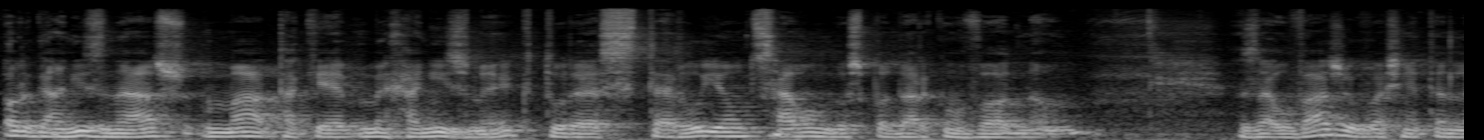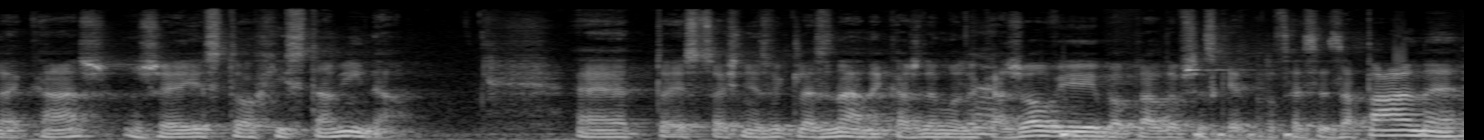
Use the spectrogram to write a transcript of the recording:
organizm nasz ma takie mechanizmy, które sterują całą gospodarką wodną. Zauważył właśnie ten lekarz, że jest to histamina. E, To jest coś niezwykle znane każdemu lekarzowi, bo prawda, wszystkie procesy zapalne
